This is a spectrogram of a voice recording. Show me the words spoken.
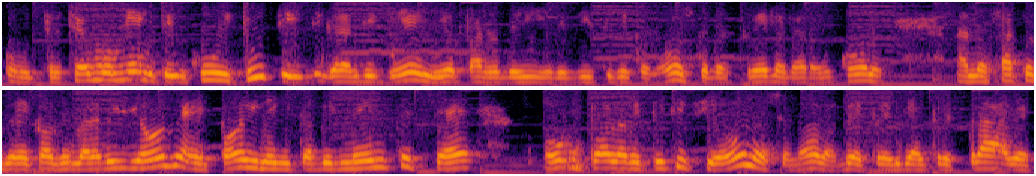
oltre. C'è un momento in cui tutti i grandi geni, io parlo dei registi che conosco, da Strela, da Ronconi, hanno fatto delle cose meravigliose e poi inevitabilmente c'è o un po' la ripetizione, se no vabbè prendi altre strade.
